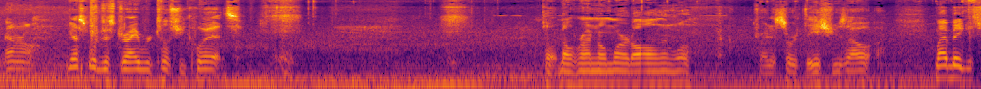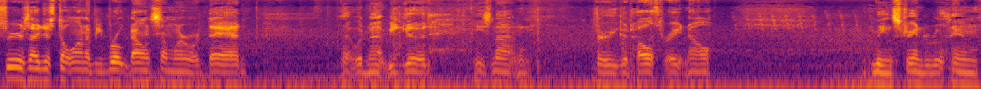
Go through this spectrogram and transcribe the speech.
I don't know. Guess we'll just drive her till she quits. Till don't run no more at all, and then we'll try to sort the issues out. My biggest fear is I just don't want to be broke down somewhere with Dad. That would not be good. He's not in very good health right now. Being stranded with him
